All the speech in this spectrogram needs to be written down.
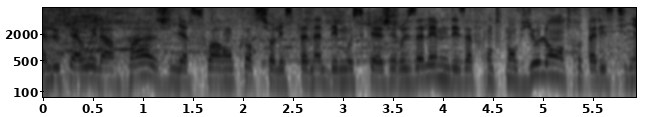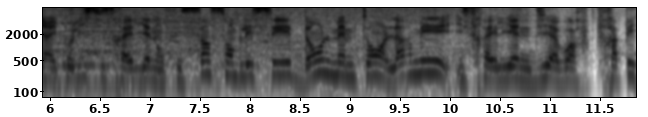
Le chaos et la rage hier soir encore sur l'esplanade des mosquées à Jérusalem. Des affrontements violents entre Palestiniens et police israélienne ont fait 500 blessés. Dans le même temps, l'armée israélienne dit avoir frappé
